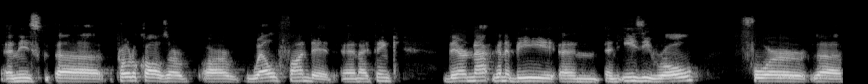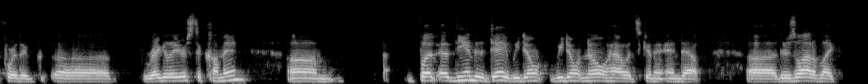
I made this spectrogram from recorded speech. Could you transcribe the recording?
and these uh, protocols are are well funded, and I think they're not going to be an an easy role for the for the uh, regulators to come in. Um, but at the end of the day, we don't we don't know how it's going to end up. Uh, there's a lot of like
